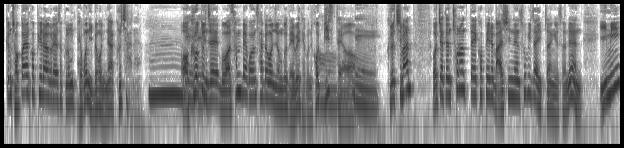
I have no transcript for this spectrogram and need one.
그럼 저가형 커피라 그래서 그럼 100원, 200원이냐? 그렇지 않아요. 음, 어, 네. 그것도 이제 뭐 한 300원, 400원 정도 내외 되거든요. 거의 어, 비슷해요. 네. 그렇지만 어쨌든 천 원대 커피를 마시는 소비자 입장에서는 이미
